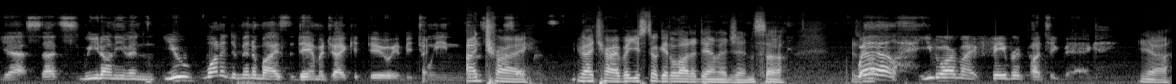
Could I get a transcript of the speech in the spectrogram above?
yes. That's we don't even. You wanted to minimize the damage I could do in between. I'd try. segments. I try, but you still get a lot of damage in. So, there's not- Well, you are my favorite punching bag. yeah.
